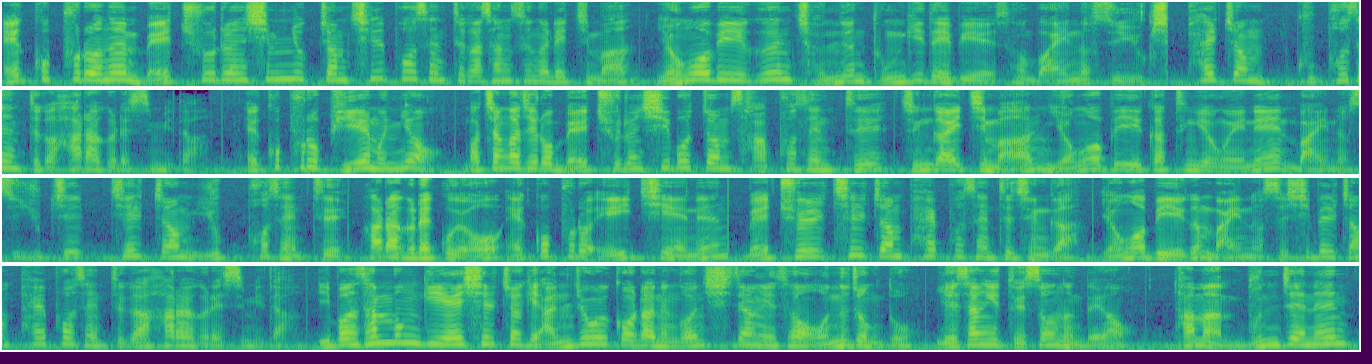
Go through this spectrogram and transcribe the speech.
에코프로는 매출은 16.7%가 상승을 했지만 영업이익은 전년 동기 대비해서 마이너스 68.9%가 하락을 했습니다. 에코프로 BM은요 마찬가지로 매출은 15.4% 증가했지만 영업이익 같은 경우에는 마이너스 67.6% 하락을 했고요. 에코프로 HN은 매출 7.8% 증가, 영업이익은 마이너스 11.8%가 하락을 했습니다. 이번 3분기에 실적이 안 좋을 거라는 건 시장에서 어느 정도 예상이 됐었는데요. 다만 문제는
